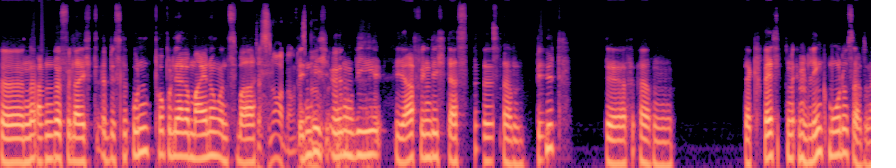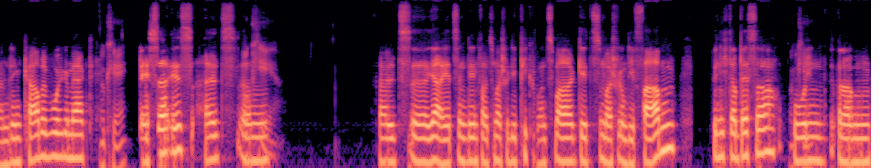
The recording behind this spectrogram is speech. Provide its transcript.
äh, eine andere, vielleicht ein bisschen unpopuläre Meinung. Und zwar das ist in Ordnung. Finde ich irgendwie, ja, finde ich, dass das ähm, Bild der, ähm, der Quest im Link-Modus, also im Link-Kabel wohlgemerkt, okay besser ist als, ähm, okay. als äh, ja, jetzt in dem Fall zum Beispiel die Pico. Und zwar geht es zum Beispiel um die Farben, finde ich da besser. Okay. Und ähm,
